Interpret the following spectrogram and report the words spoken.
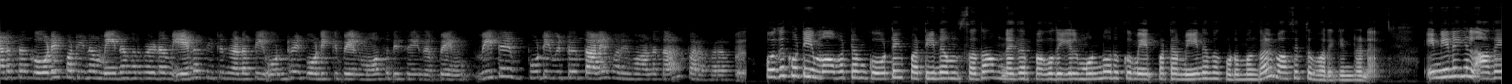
அடுத்த கோடைப்பட்டினம் மீனவர்களிடம் ஏல சீட்டு நடத்தி ஒன்றரை கோடிக்கு மேல் மோசடி செய்த பெண் வீட்டை பூட்டிவிட்டு தலைமறைவானதால் பரபரப்பு. புதுக்கோட்டை மாவட்டம் கோட்டைப்பட்டினம் சதாம் நகர் பகுதியில் முன்னூறுக்கும் மேற்பட்ட மீனவ குடும்பங்கள் வசித்து வருகின்றன. இந்நிலையில் அதே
